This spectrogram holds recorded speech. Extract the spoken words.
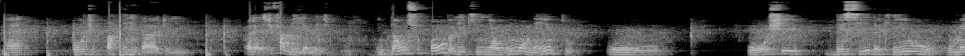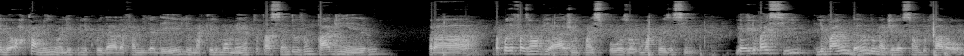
Né? Ou de paternidade ali aliás, de família mesmo. Então, supondo ali que em algum momento o, o Oshi decida que o, o melhor caminho ali para ele cuidar da família dele, naquele momento, está sendo juntar dinheiro para poder fazer uma viagem com a esposa, alguma coisa assim. E aí ele vai se ele vai andando na direção do farol.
